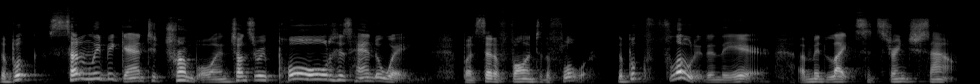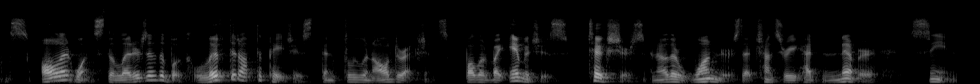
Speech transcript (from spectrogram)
The book suddenly began to tremble, and Chancery pulled his hand away. But instead of falling to the floor, the book floated in the air amid lights and strange sounds. All at once, the letters of the book lifted off the pages, then flew in all directions, followed by images, textures, and other wonders that Chancery had never seen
